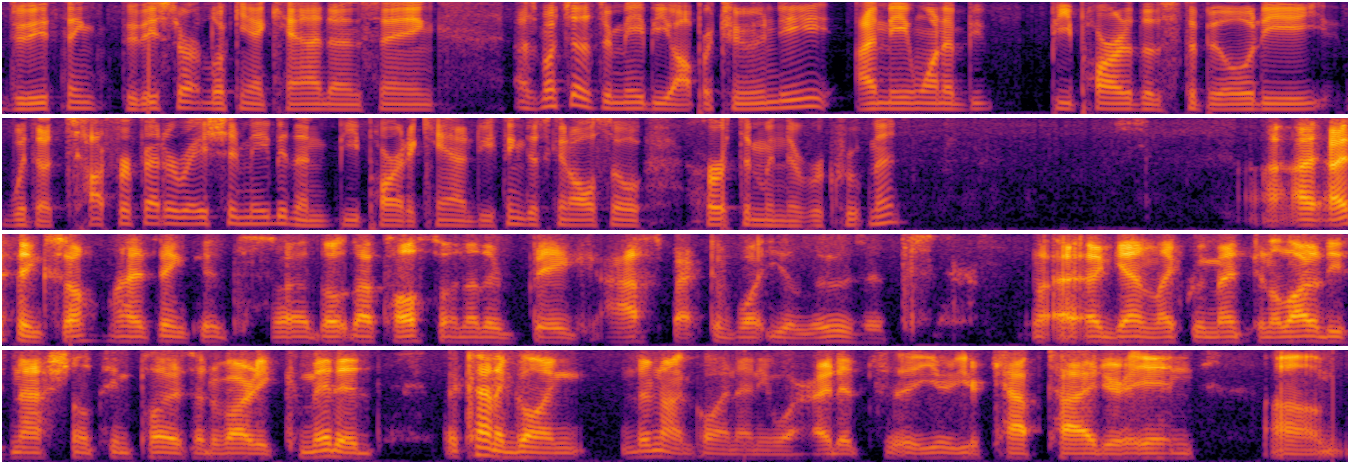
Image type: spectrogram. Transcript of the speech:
Do they think? Do they start looking at Canada and saying, as much as there may be opportunity, I may want to be be part of the stability with a tougher federation, maybe than be part of Canada. Do you think this can also hurt them in their recruitment? I, I think so. I think it's uh, that's also another big aspect of what you lose. It's again, like we mentioned, a lot of these national team players that have already committed, they're kind of going. They're not going anywhere, right? It's uh, you're, you're cap tied. You're in. Um,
